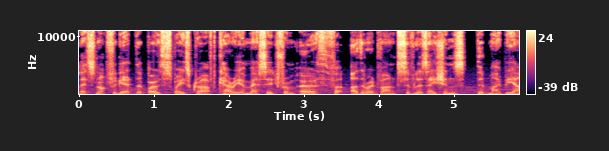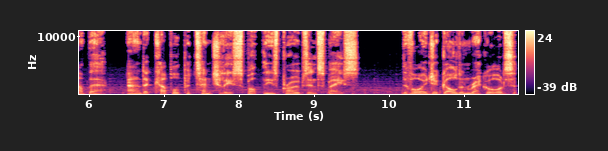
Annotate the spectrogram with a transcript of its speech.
Let's not forget that both spacecraft carry a message from Earth for other advanced civilizations that might be out there, and a couple potentially spot these probes in space. The Voyager Golden Records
